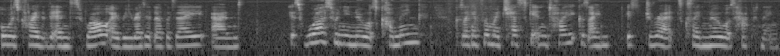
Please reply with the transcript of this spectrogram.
always cried at the end as well. I reread it the other day and it's worse when you know what's coming because I can feel my chest getting tight because I it's dread because I know what's happening.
